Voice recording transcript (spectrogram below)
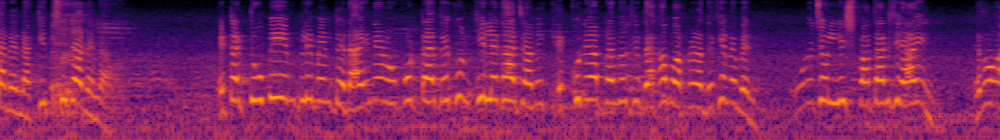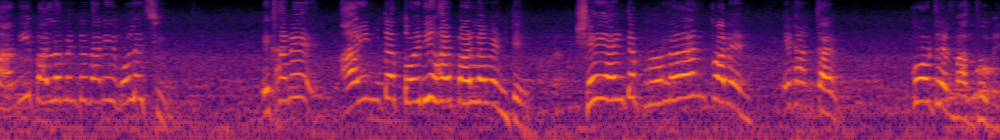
জানে না, কিচ্ছু জানে না। এটা টু বি ইমপ্লিমেন্টেড আইনের ওপরটায় দেখুন কি লেখা আছে, আমি এক্ষুনি আপনাদেরকে দেখাবো, আপনারা দেখে নেবেন। উনচল্লিশ পাতার যে আইন, এবং আমি পার্লামেন্টে দাঁড়িয়ে বলেছি, এখানে আইনটা তৈরি হয় পার্লামেন্টে, সেই আইনটা প্রণয়ন করেন এখানকার কোর্টের মাধ্যমে।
